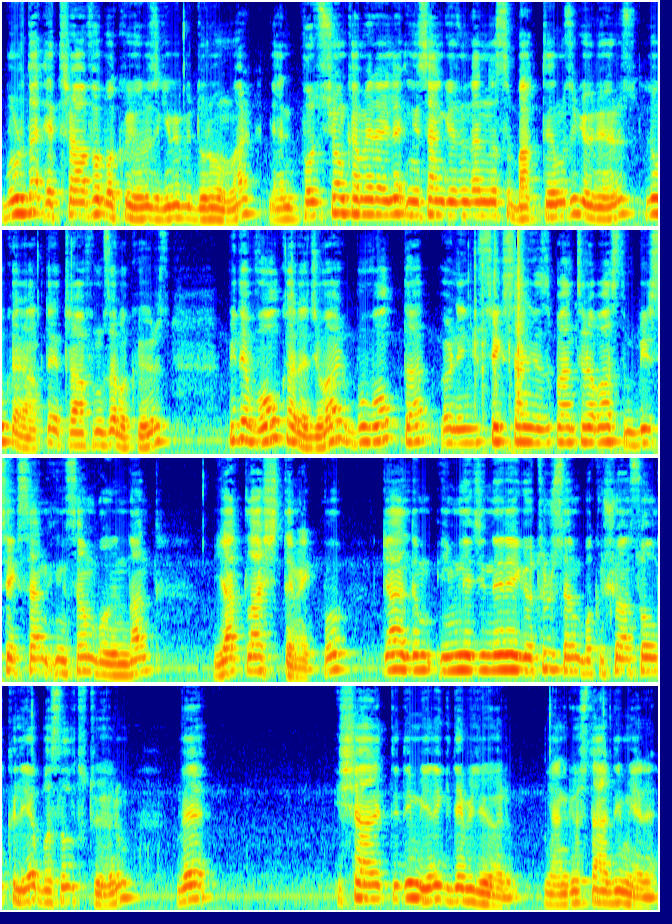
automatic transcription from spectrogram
Burada etrafa bakıyoruz gibi bir durum var. Yani pozisyon kamerayla insan gözünden nasıl baktığımızı görüyoruz. Look around'da etrafımıza bakıyoruz. Bir de Volk aracı var. Bu Volk da örneğin 180 yazıp enter'a bastım. 1.80 insan boyundan yaklaş demek bu. Geldim imleci nereye götürürsem bakın şu an sol kliğe basılı tutuyorum ve işaretlediğim yere gidebiliyorum. Yani gösterdiğim yere.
